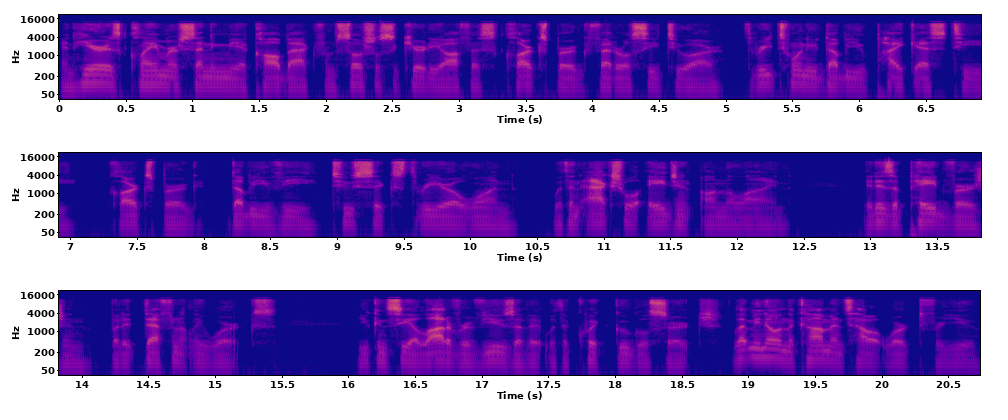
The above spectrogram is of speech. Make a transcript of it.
And here is Claimyr sending me a callback from Social Security Office, Clarksburg Federal CTR, 320W Pike ST, Clarksburg, WV 26301, with an actual agent on the line. It is a paid version, but it definitely works. You can see a lot of reviews of it with a quick Google search. Let me know in the comments how it worked for you.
